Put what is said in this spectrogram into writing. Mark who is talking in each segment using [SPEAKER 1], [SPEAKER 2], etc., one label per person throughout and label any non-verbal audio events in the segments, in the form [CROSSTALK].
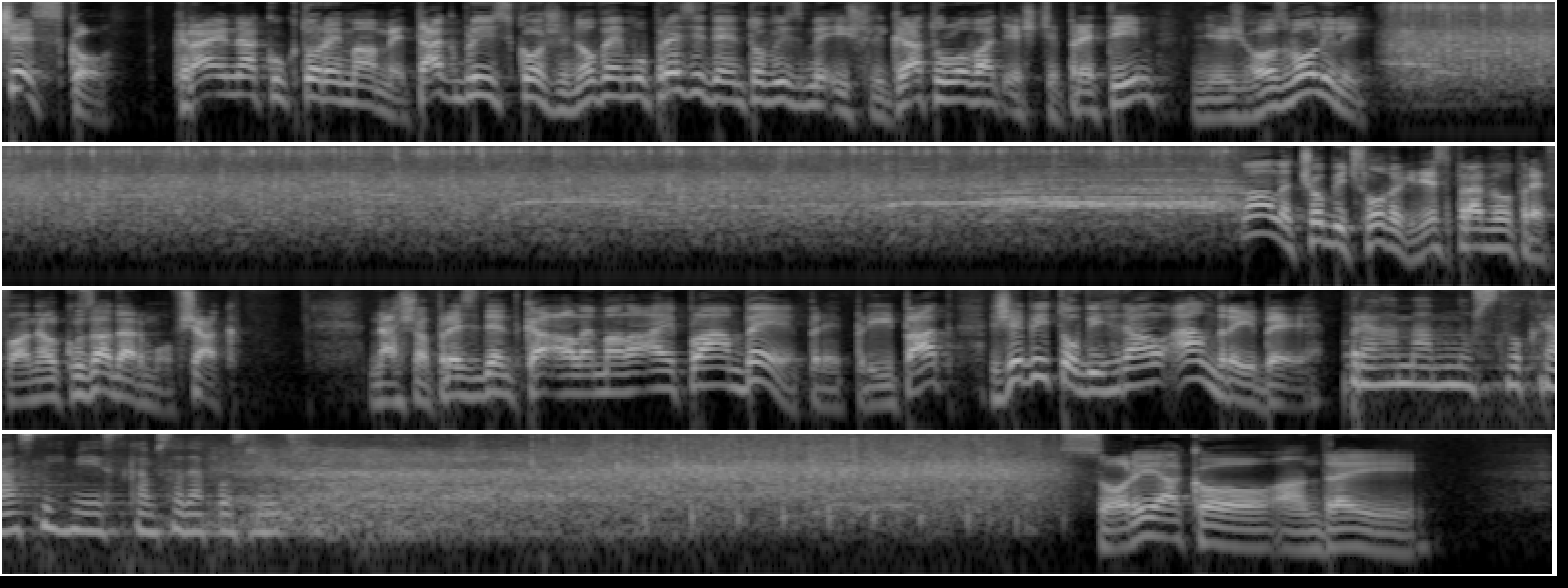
[SPEAKER 1] Česko. Krajina, ku ktorej máme tak blízko, že novému prezidentovi sme išli gratulovať ešte predtým, než ho zvolili. No ale čo by človek nespravil pre flanelku zadarmo však. Naša prezidentka ale mala aj plán B pre prípad, že by to vyhral Andrej B.
[SPEAKER 2] Praha má množstvo krásnych miest, kam sa dá pozrieť.
[SPEAKER 1] Sorry ako Andrej.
